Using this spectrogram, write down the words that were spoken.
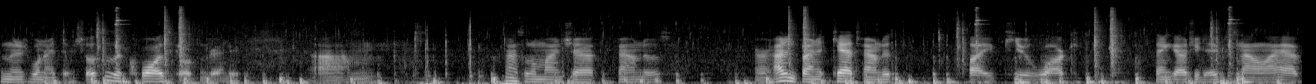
and there's one right there. So this is a quad skeleton grinder. Um, nice little mine shaft. Found those. Or I didn't find it. Cat found it by pure luck. Thank God she did, because now I have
